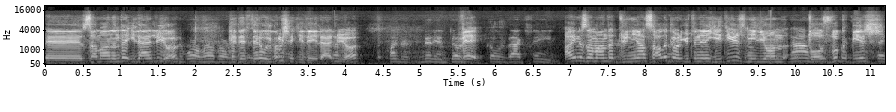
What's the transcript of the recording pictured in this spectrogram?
e, zamanında ilerliyor. Hedeflere uygun bir şekilde ilerliyor. 100 million doses Ve-. Aynı zamanda Dünya Sağlık Örgütü'nün 700 milyon dozluk bir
